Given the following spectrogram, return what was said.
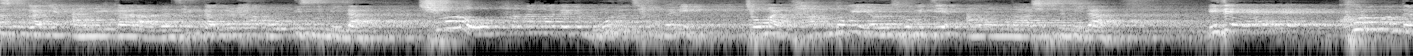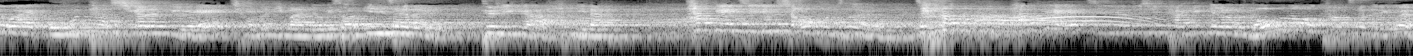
순간이 아닐까라는 생각을 하고 있습니다. 슈로 하나가 되는 모든 장면이 정말 감동의 연속이지 않았나 싶습니다. 이제 크루분들과의 오붓한 시간을 위해 저는 이만 여기서 인사를 드릴까 합니다. 함께 즐겨주셔서 어, 감사해요. 함께 즐겨주신 관객 여러분 너무너무 감사드리고요.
